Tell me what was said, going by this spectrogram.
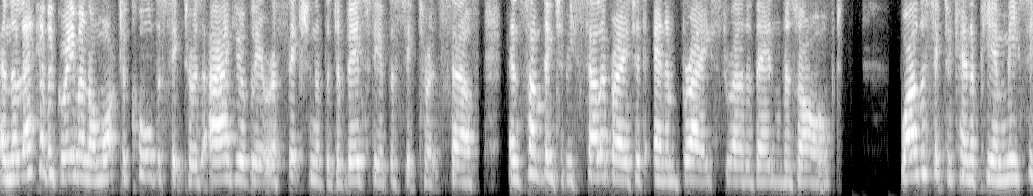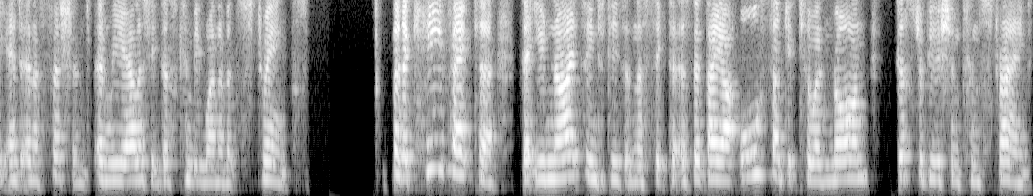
And the lack of agreement on what to call the sector is arguably a reflection of the diversity of the sector itself and something to be celebrated and embraced rather than resolved. While the sector can appear messy and inefficient, in reality, this can be one of its strengths. But a key factor that unites entities in this sector is that they are all subject to a non-distribution constraint.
